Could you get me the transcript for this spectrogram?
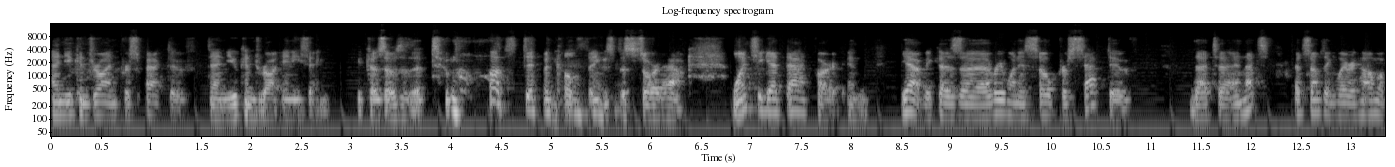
and you can draw in perspective then you can draw anything because those are the two most difficult things to sort out. Once you get that part, and yeah, because uh, everyone is so perceptive that, uh, and that's that's something Larry Hama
